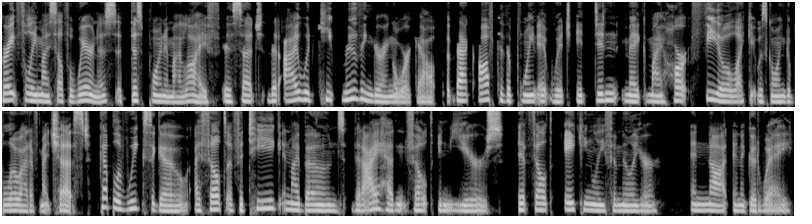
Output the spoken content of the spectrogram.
Gratefully, my self awareness at this point in my life is such that I would keep moving during a workout, but back off to the point at which it didn't make my heart feel like it was going to blow out of my chest. A couple of weeks ago, I felt a fatigue in my bones that I hadn't felt in years. It felt achingly familiar and not in a good way.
